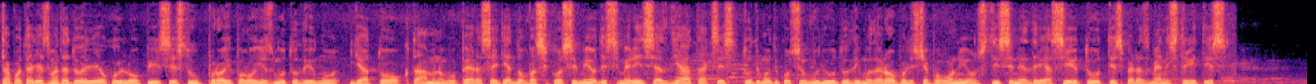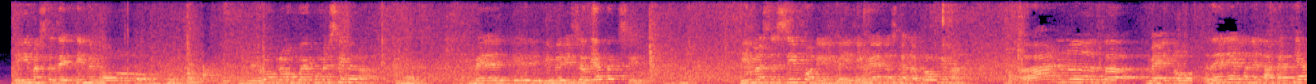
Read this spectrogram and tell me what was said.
Τα αποτελέσματα του ελέγχου υλοποίησης του προπολογισμού του Δήμου για το οκτάμενο που πέρασε ήταν το βασικό σημείο της ημερήσιας διάταξης του Δημοτικού Συμβουλίου του Δήμου Δερόπολης και Απογονίου στη συνεδριασή του της περασμένης Τρίτης. Είμαστε δεκτοί με το πρόγραμμα που έχουμε σήμερα. Ναι. Με τη μερίσια διάταξη. Είμαστε σύμφωνοι, με έχει κανένα κανένα πρόβλημα. Αν θα, με το, δεν έρθανε τα χαρτιά,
